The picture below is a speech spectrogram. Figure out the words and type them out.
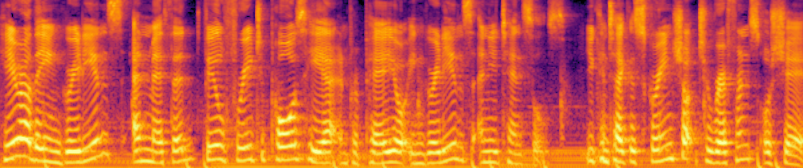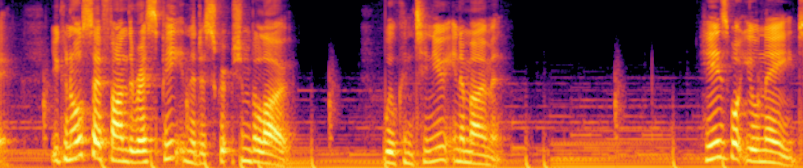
Here are the ingredients and method. Feel free to pause here and prepare your ingredients and utensils. You can take a screenshot to reference or share. You can also find the recipe in the description below. We'll continue in a moment. Here's what you'll need.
